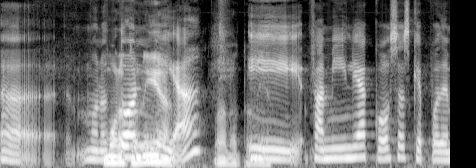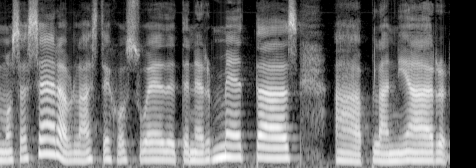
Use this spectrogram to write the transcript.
Uh, monotonía, y familia, cosas que podemos hacer. Hablaste, Josué, de tener metas, uh, planear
